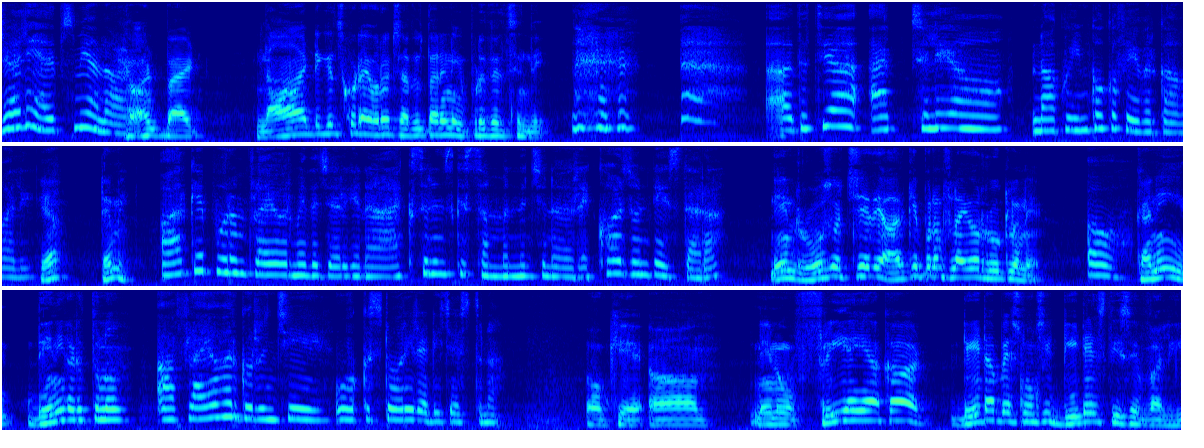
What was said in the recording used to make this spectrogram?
రియలీ హెల్ప్స్ మీ అలా నాట్ బ్యాడ్ నా ఆర్టికల్స్ కూడా ఎవరో చదువుతారని ఇప్పుడు తెలిసింది. ఆదిత్య యాక్చువల్లీ నాకు ఇంకొక ఫేవర్ కావాలి. Yeah tell me RK Puram flyover మీద జరిగిన యాక్సిడెంట్స్కి సంబంధించిన రికార్డ్స్ ఉంటే ఇస్తారా? నేను రోజు వచ్చేది ఆర్కేపురం ఫ్లైఓవర్ రూట్లోనే ఓ. కానీ దేనికి అడుగుతున్నావు? ఆ ఫ్లైఓవర్ గురించి ఒక స్టోరీ రెడీ చేస్తున్నా. ఓకే నేను ఫ్రీ అయ్యాక డేటాబేస్ నుంచి డీటెయిల్స్ తీసి ఇవ్వాలి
